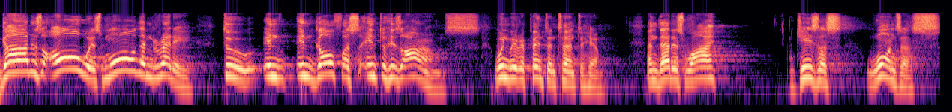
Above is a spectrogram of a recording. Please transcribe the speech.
God is always more than ready to in, engulf us into his arms when we repent and turn to him. And that is why Jesus warns us.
